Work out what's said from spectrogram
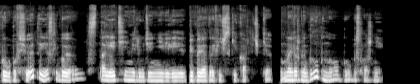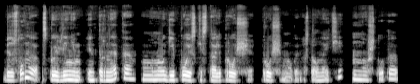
было бы все это, если бы столетиями люди не вели библиографические карточки? Наверное, было бы, но было бы сложнее. Безусловно, с появлением интернета многие поиски стали проще. Проще многое стало найти, но что-то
